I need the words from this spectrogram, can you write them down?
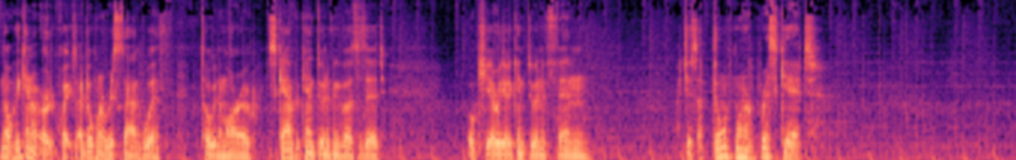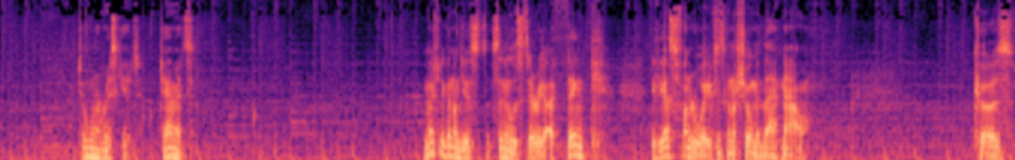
No, he can have Earthquakes. I don't want to risk that with Togedemaru. Scamper can't do anything versus it. Okiria can't do anything. I just, I don't want to risk it. I don't want to risk it. Damn it. I'm actually gonna just send in Listeria. I think if he has Thunder Waves, he's gonna show me that now. Cause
